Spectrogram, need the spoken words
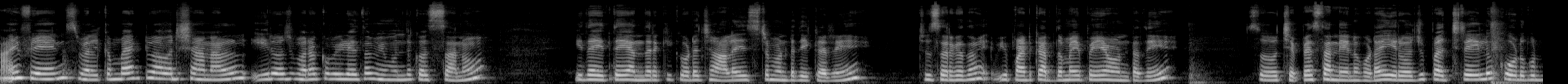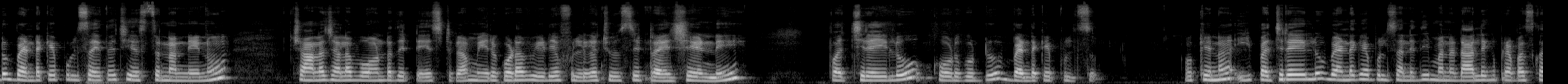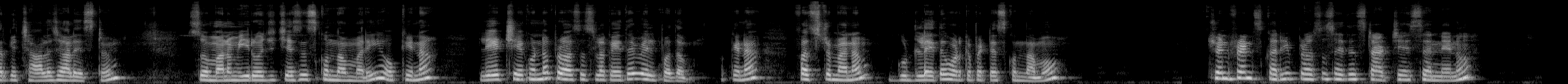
Hi friends welcome back to our channel. ఈరోజు మరొక వీడియోతో మీ ముందుకు వస్తాను. ఇదైతే అందరికీ కూడా చాలా ఇష్టం ఉంటుంది ఈ కర్రీ. చూసారు కదా ఇప్పటికి అర్థమైపోయే ఉంటుంది. సో చెప్పేస్తాను నేను కూడా. ఈరోజు పచ్చిరేలు కోడిగుడ్డు బెండకాయ పులుసు అయితే చేస్తున్నాను నేను. చాలా చాలా బాగుంటుంది టేస్ట్గా మీరు కూడా వీడియో ఫుల్గా చూసి ట్రై చేయండి. పచ్చిరేలు కోడిగుడ్డు బెండకాయ పులుసు. ఓకేనా? ఈ పచ్చిరాయలు బెండకాయ పులుసు అనేది మన డార్లింగ్ ప్రభాస్ గారికి చాలా చాలా ఇష్టం. సో మనం ఈరోజు చేసేసుకుందాం మరి ఓకేనా? లేట్ చేయకుండా ప్రాసెస్లోకి అయితే వెళ్ళిపోదాం ఓకేనా? ఫస్ట్ మనం గుడ్లు అయితే ఉడకపెట్టేసుకుందాము. చూడండి ఫ్రెండ్స్ కర్రీ ప్రాసెస్ అయితే స్టార్ట్ చేశాను నేను.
